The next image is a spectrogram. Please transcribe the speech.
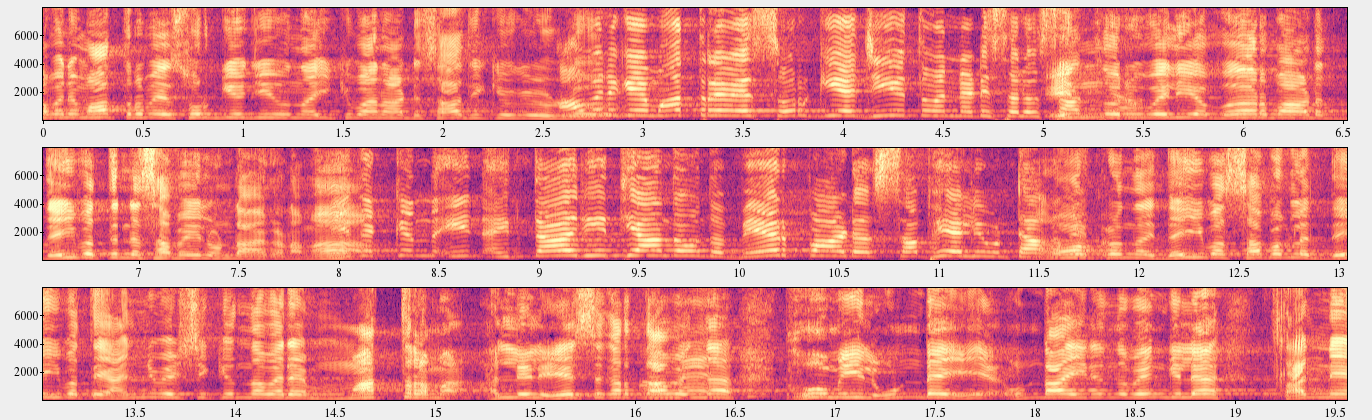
അവന് മാത്രമേ സ്വർഗീയ ജീവിതം നയിക്കുവാനായിട്ട് സാധിക്കുകയുള്ളൂ ಅವನಿಗೆ ಮಾತ್ರವೇ ಸ್ವರ್ಗೀಯ ಜೀವಿತವನ್ನು ನಡೆಸಲು ಸಾಧ್ಯ ഇന്നൊരു വലിയ വേർപാട് ദൈവത്തിന്റെ സഭയിൽ ഉണ്ടാകണം ಇದಕ್ಕೆ ಇಂಥ ರೀತಿಯಾದ ಒಂದು ಬೇರ್ಪಾಡು ಸಭೆಯಲ್ಲಿ ഞാൻ ಉಂಟಾಗಬೇಕು ഓർക്കുന്ന ദൈവസഭകളെ ദൈവത്തെ അന്വേഷിക്കുന്നവരെ മാത്രം അല്ലെങ്കിൽ യേശു കർത്താവിന് ഭൂമിയിൽ ഉണ്ട് ഉണ്ടായിരുന്നുവെങ്കിൽ തന്നെ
